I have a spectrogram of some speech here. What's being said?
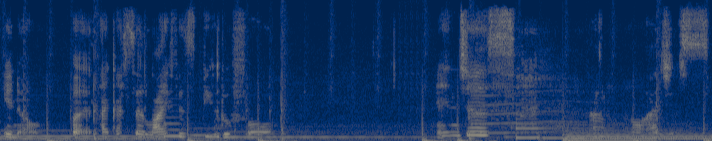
You know, but like I said, life is beautiful. And just I don't know, I just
